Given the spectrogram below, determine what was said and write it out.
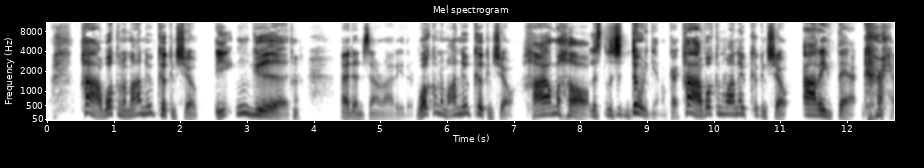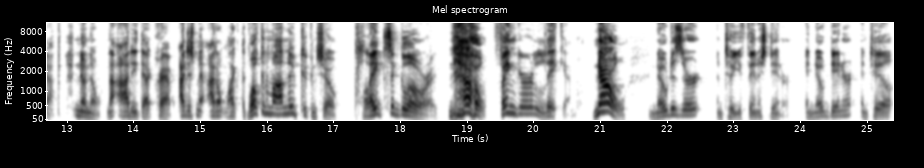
hi, welcome to my new cooking show, Eating Good. that doesn't sound right either. Welcome to my new cooking show, High on the Hog. Let's let's just do it again, okay? Hi, welcome to my new cooking show. I'd eat that crap. No, no, not I'd eat that crap. I just meant I don't like the. Welcome to my new cooking show, Plates of Glory. No, finger licking. No, no dessert until you finish dinner and no dinner until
